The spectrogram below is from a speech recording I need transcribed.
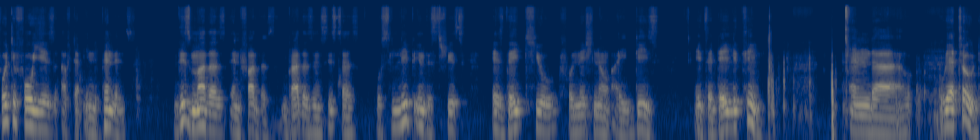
44 years after independence. These mothers and fathers, brothers and sisters who sleep in the streets as they queue for national IDs. It's a daily thing. And uh, we are told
